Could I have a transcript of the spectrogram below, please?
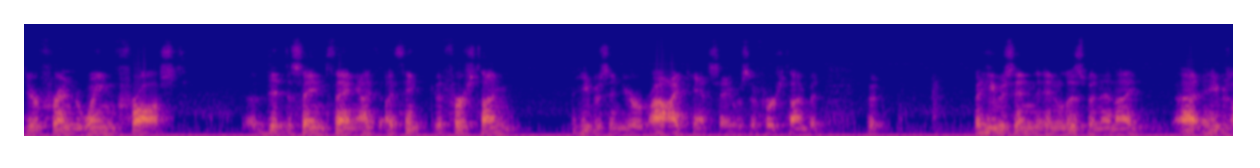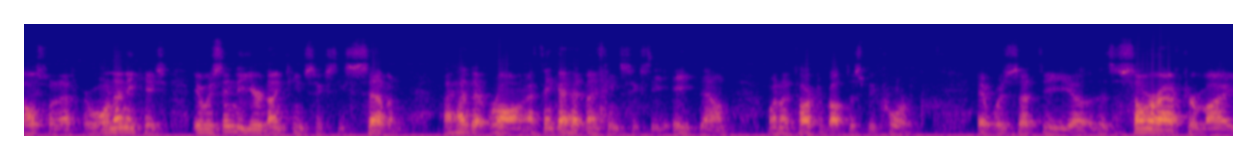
dear friend Wayne Frost did the same thing. I, I think the first time he was in Europe, I can't say it was the first time, but but but he was in, in Lisbon, and I uh, he was also in Africa. Well, in any case, it was in the year 1967. I had that wrong. I think I had 1968 down when I talked about this before. It was at the, uh, the summer after my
